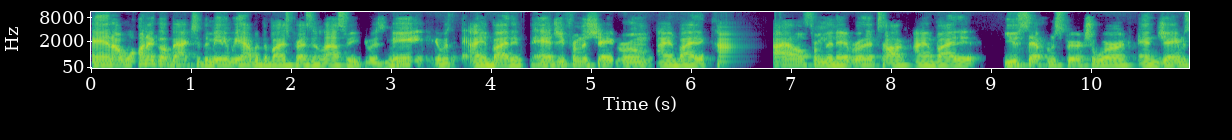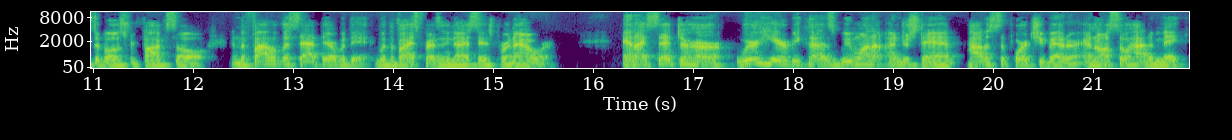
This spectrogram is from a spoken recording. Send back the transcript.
And I want to go back to the meeting we had with the vice president last week. It was me. It was I invited Angie from the Shade Room. I invited Kyle from the Neighborhood Talk. I invited Yusef from Spiritual Word and James DeBose from Fox Soul. And the five of us sat there with the with the vice president of the United States for an hour. And I said to her, We're here because we want to understand how to support you better and also how to make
